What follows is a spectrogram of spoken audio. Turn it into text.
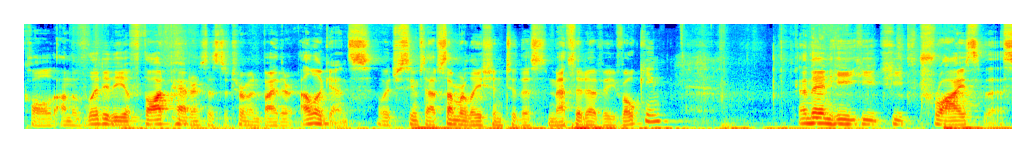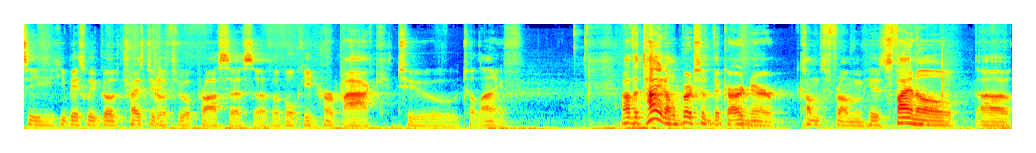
called On the Validity of Thought Patterns as Determined by Their Elegance, which seems to have some relation to this method of evoking. And then he, he, he tries this. He, he basically go, tries to go through a process of evoking her back to, to life. Now, the title, Birth of a Gardener, comes from his final uh,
